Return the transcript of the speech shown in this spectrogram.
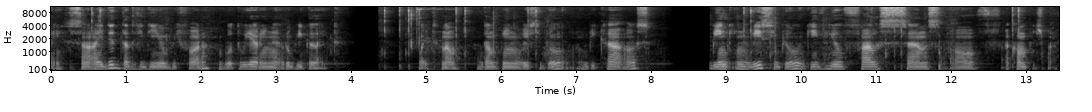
Okay, so I did that video before, but we are in Ruby Glade. Wait, no, don't be invisible, because being invisible gives you false sense of accomplishment.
